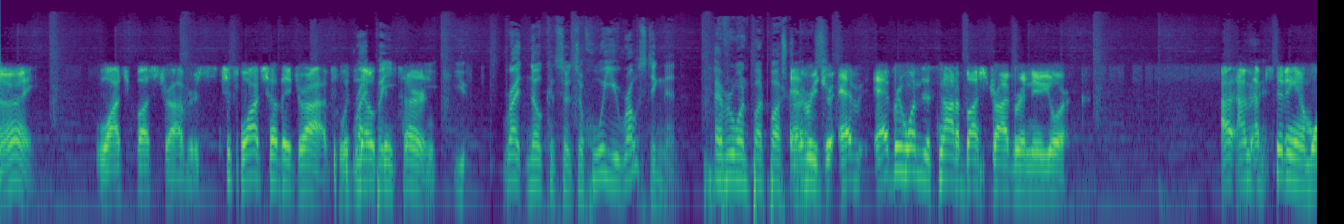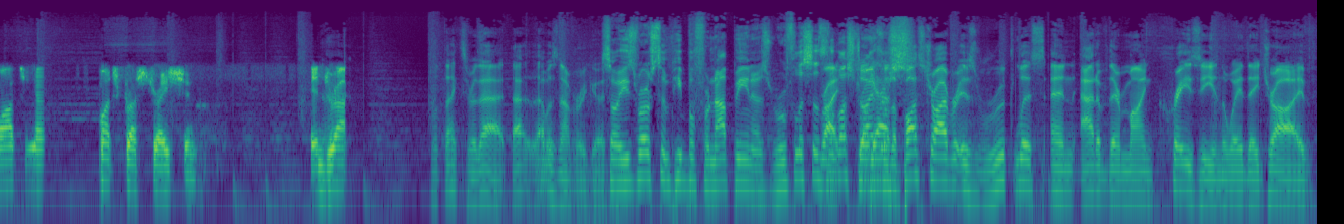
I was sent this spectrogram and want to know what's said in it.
All right. Watch bus drivers. Just watch how they drive with Right, no but you- concern. You, right, no concern. So who are you roasting then? Everyone but bus drivers. Every, every everyone that's not a bus driver in New York. I, I'm, I'm sitting and I'm watching much frustration and drive. Well, thanks for that. That that was not very good. So he's roasting people for not being as ruthless as right. the bus so, drivers. so the bus driver is ruthless and out of their mind crazy in the way they drive,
